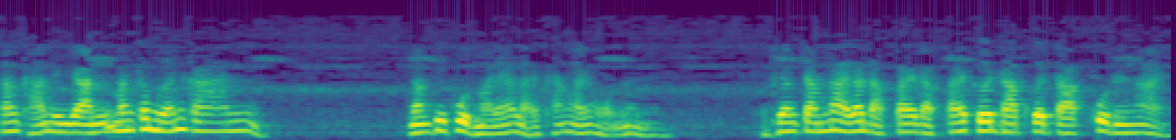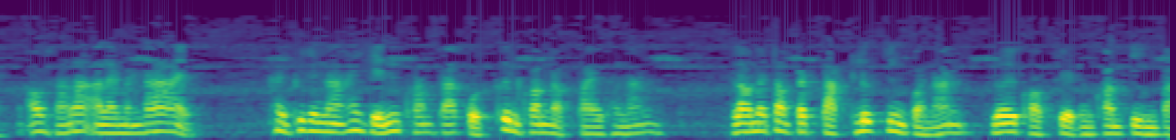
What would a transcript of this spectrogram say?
ทั้งขานวิญญาณมันก็เหมือนกันนั่งที่พูดมาแล้วหลายครั้งหลายหนนั่นเพียงจำได้แล้วดับไปดับไปเกิดดับเกิดดับพูดง่ายๆเอาสาระอะไรมันได้ ให้พิจารณาให้เห็นความปรากฏขึ้นความดับไปเท่านั้น เราไม่ต้องไปตักลึกยิ่งกว่านั้น เลยขอบเขตของความจริงไป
